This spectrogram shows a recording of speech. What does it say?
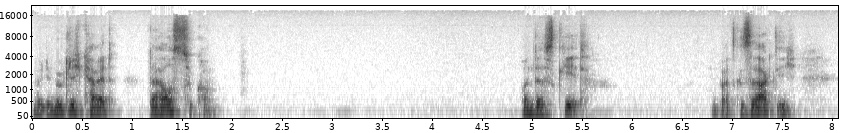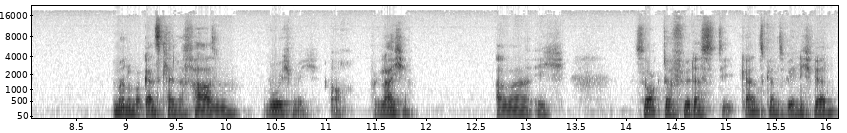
haben wir die Möglichkeit, da rauszukommen. Und das geht. Habe bereits gesagt, ich immer noch mal ganz kleine Phasen, wo ich mich auch vergleiche. Aber ich sorge dafür, dass die ganz, ganz wenig werden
